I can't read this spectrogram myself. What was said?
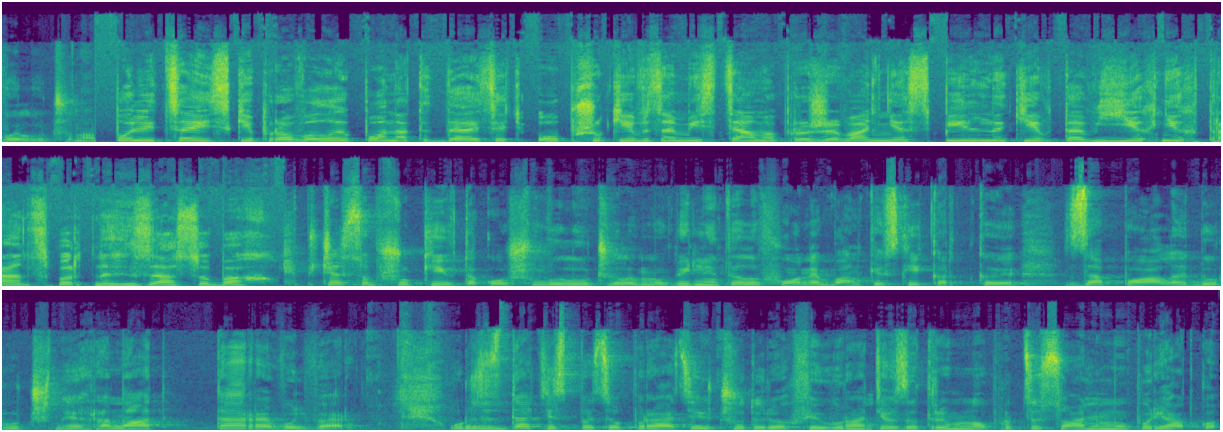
вилучено. Поліцейські провели понад 10 обшуків за місцями проживання спільників та в їхніх транспортних засобах. Під час обшуків також вилучили мобільні телефони, банківські картки, запали, доручний гранат. Та револьвер у результаті спецоперації чотирьох фігурантів затримано у процесуальному порядку.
